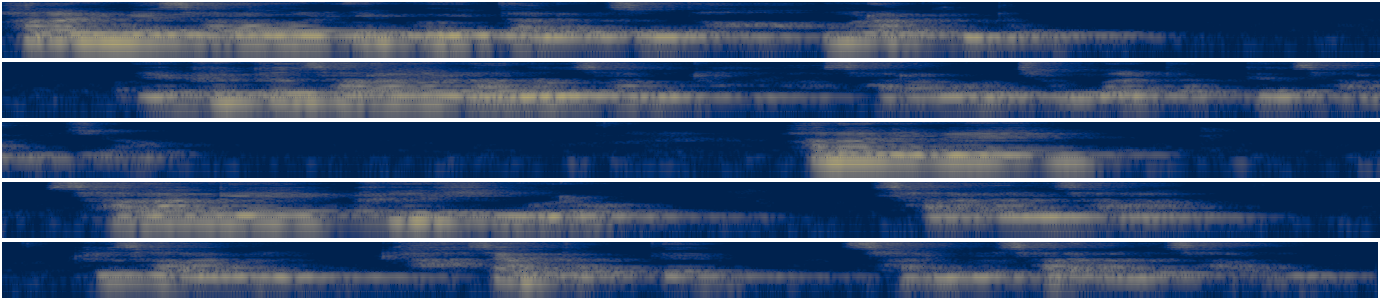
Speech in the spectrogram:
하나님의 사랑을 입고 있다는 것은 너무나 큰 복입니다. 예, 그큰 사랑을 나눈 사람, 사람은 정말 복된 사람이죠. 하나님의 사랑의 그 힘으로 살아가는 사람, 그 사람이 가장 복된 삶을 살아가는 사람입니다.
